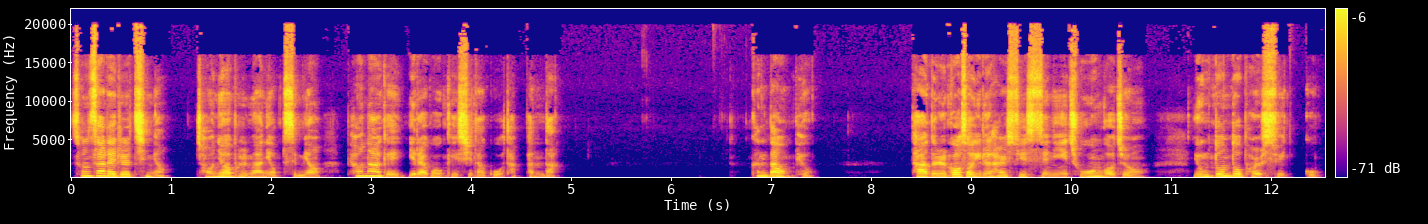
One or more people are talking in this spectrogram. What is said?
손사래를 치며 전혀 불만이 없으며 편하게 일하고 계시다고 답한다. 큰 다운표. 다 늙어서 일을 할 수 있으니 좋은 거죠. 용돈도 벌 수 있고.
